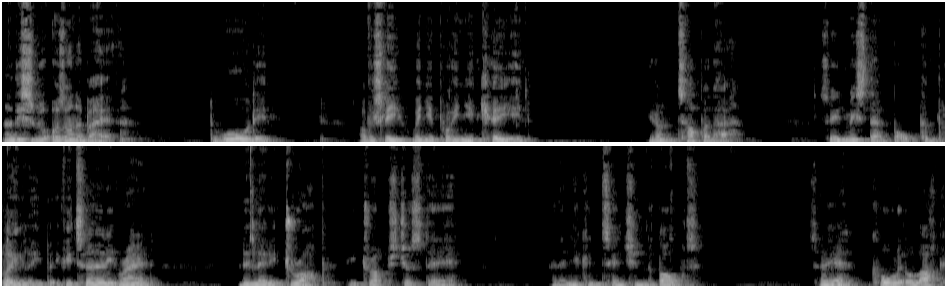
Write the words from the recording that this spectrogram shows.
Now this is what I was on about, the warding. Obviously when you're putting your key in, you're on top of that. So you'd miss that bolt completely. But if you turn it round and then let it drop, it drops just there. And then you can tension the bolt. So yeah, cool little lock.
